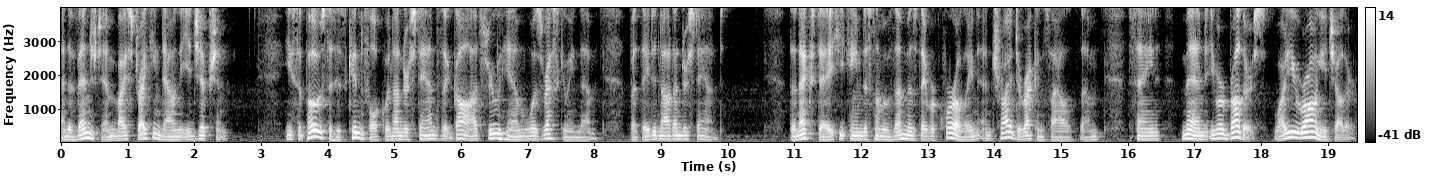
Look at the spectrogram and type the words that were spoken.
and avenged him by striking down the Egyptian. He supposed that his kinfolk would understand that God, through him, was rescuing them, but they did not understand. The next day he came to some of them as they were quarreling, and tried to reconcile them, saying, Men, you are brothers. Why do you wrong each other?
